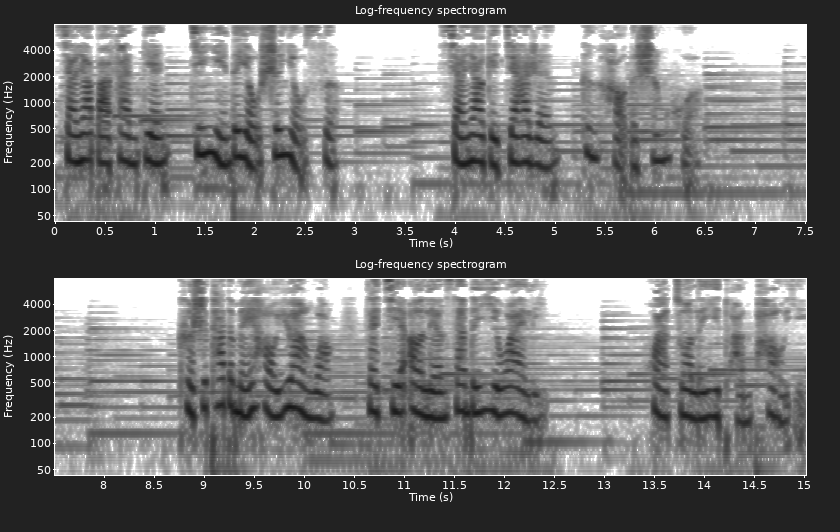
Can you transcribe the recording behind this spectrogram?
想要把饭店经营的有声有色，想要给家人更好的生活。可是他的美好愿望在接二连三的意外里，化作了一团泡影。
